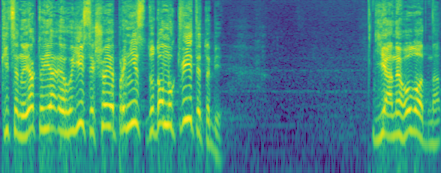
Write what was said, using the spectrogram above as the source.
Кіце, ну як то я егоїст, якщо я приніс додому квіти тобі? Я не голодна.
